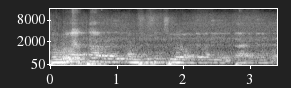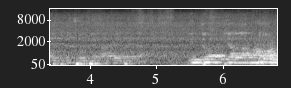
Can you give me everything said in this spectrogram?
তো ও একটা কনফিউশন ছিল মানে এটা এখানে কতটুকু চলবে এটা কিন্তু আল্লাহ রহমত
